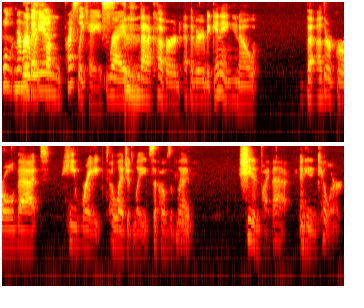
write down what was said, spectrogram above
Well, remember Where the would pro- Anne Pressly case Right. that I covered at the very beginning? You know, the other girl that he raped, allegedly, supposedly, Right. she didn't fight back and he didn't kill her.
